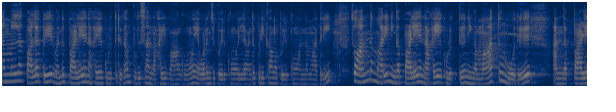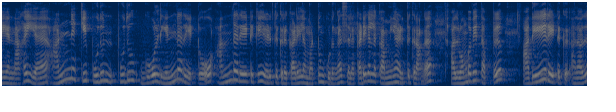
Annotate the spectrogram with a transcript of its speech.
நம்மளில் பல பேர் வந்து பழைய நகையை கொடுத்துட்டு தான் புதுசாக நகை வாங்குவோம். உடஞ்சி போயிருக்கும் இல்லை வந்து பிடிக்காமல் போயிருக்கும் அந்த மாதிரி. ஸோ அந்த மாதிரி நீங்கள் பழைய நகையை கொடுத்து நீங்கள் மாற்றும் போது அந்த பழைய நகையை அன்னைக்கு புது புது கோல்டு என்ன ரேட்டோ அந்த ரேட்டுக்கே எடுத்துக்கிற கடையில் மட்டும் கொடுங்க. சில கடைகளில் கம்மியாக எடுத்துக்கிறாங்க. அது ரொம்பவே தப்பு. அதே ரேட்டுக்கு அதாவது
